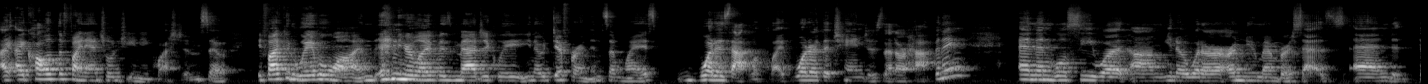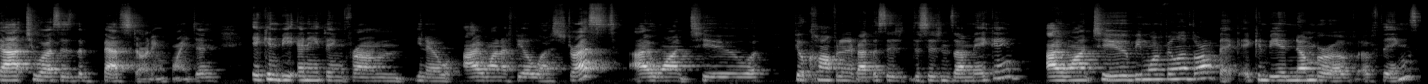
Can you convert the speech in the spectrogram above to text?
I, I, call it the financial genie question. So if I could wave a wand and your life is magically, you know, different in some ways, what does that look like? What are the changes that are happening? and then we'll see what um, you know what our, our new member says and that to us is the best starting point. and it can be anything from you know i want to feel less stressed i want to feel confident about the decisions i'm making i want to be more philanthropic. It can be a number of, of things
